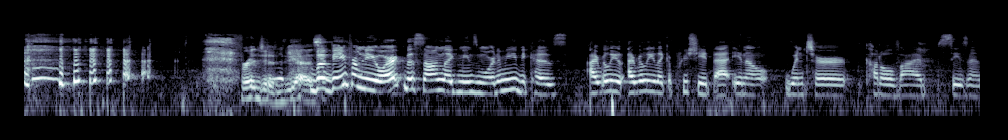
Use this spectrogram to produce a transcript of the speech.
Frigid, yes. But being from New York, the song like means more to me because I really, I really like appreciate that you know winter cuddle vibe season.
